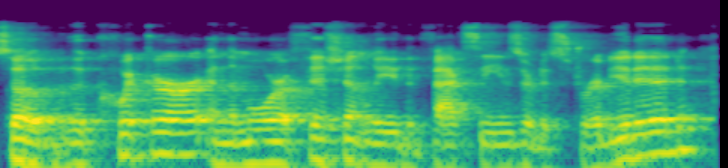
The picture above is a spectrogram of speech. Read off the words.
So the quicker and the more efficiently the vaccines are distributed,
